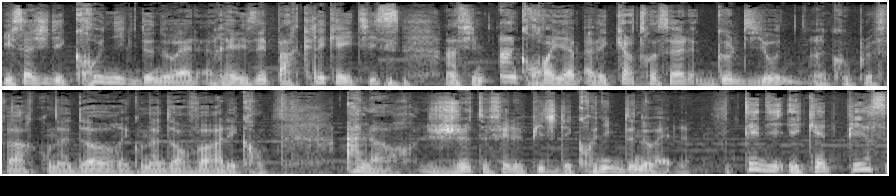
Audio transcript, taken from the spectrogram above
Il s'agit des Chroniques de Noël, réalisé par Clay un film incroyable avec Kurt Russell, Goldie un couple phare qu'on adore et qu'on adore voir à l'écran. Alors, je te fais le pitch des Chroniques de Noël. Teddy et Kate Pierce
